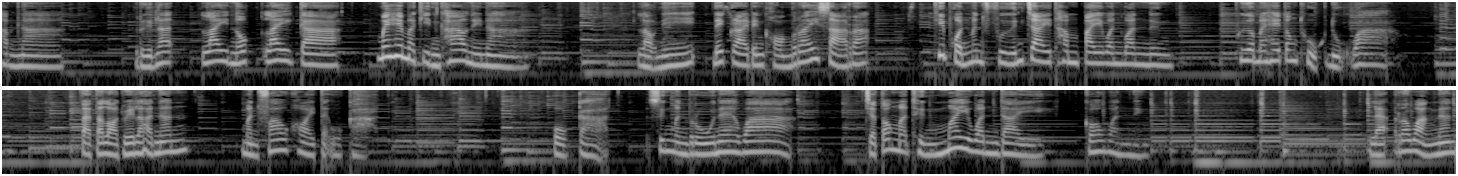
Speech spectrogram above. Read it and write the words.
ทำนา หรือไล่นก ไล่กา ไม่ให้มากินข้าวในนา เหล่านี้ได้กลายเป็นของไร้สาระ ที่ผลมันฝืนใจทำไปวันวันหนึ่ง เพื่อไม่ให้ต้องถูกดุว่า แต่ตลอดเวลานั้น มันเฝ้าคอยแต่โอกาส โอกาสซึ่งมันรู้แน่ว่า จะต้องมาถึงไม่วันใดก็วันหนึ่ง และระหว่างนั้น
